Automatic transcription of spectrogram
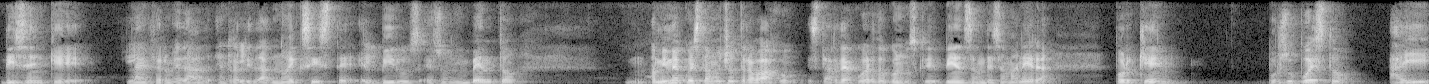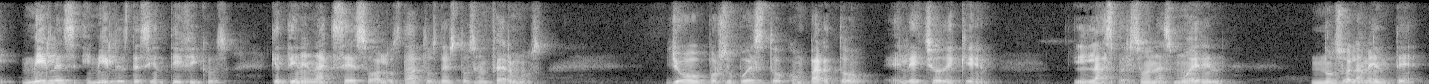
Dicen que la enfermedad en realidad no existe, el virus es un invento. A mí me cuesta mucho trabajo estar de acuerdo con los que piensan de esa manera, porque, por supuesto, hay miles y miles de científicos que tienen acceso a los datos de estos enfermos. Yo, por supuesto, comparto el hecho de que las personas mueren no solamente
